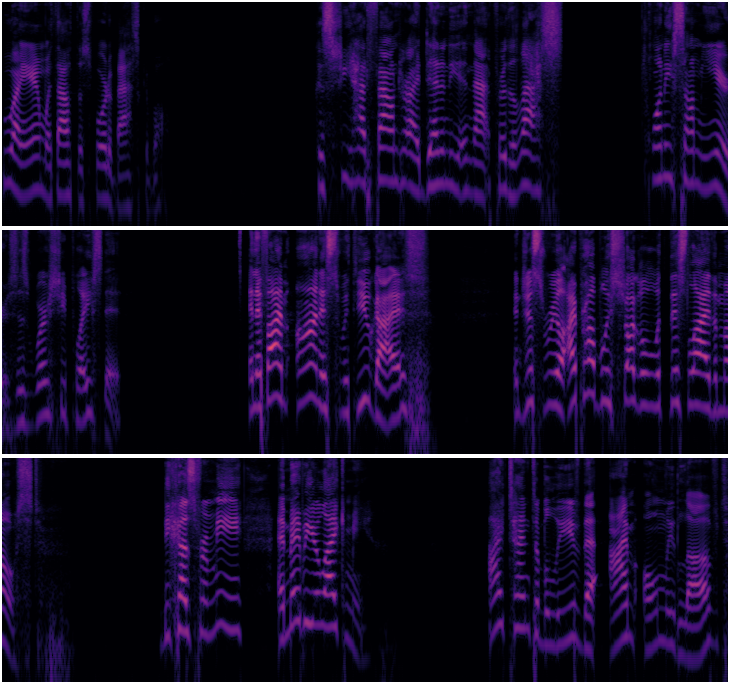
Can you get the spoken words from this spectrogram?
who I am without the sport of basketball. Because she had found her identity in that for the last 20 some years is where she placed it. And if I'm honest with you guys, and just real, I probably struggle with this lie the most. Because for me, and maybe you're like me, I tend to believe that I'm only loved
